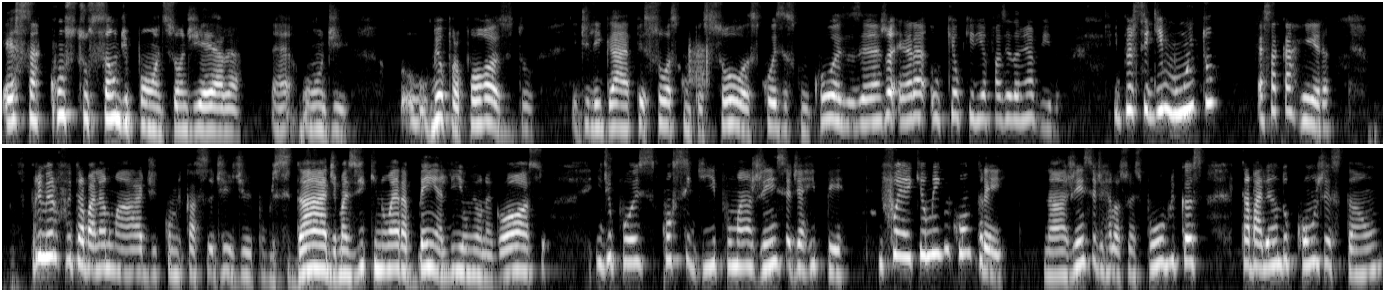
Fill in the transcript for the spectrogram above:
essa construção de pontes, onde era, é, onde o meu propósito de ligar pessoas com pessoas, coisas com coisas, era, era o que eu queria fazer da minha vida. E persegui muito essa carreira. Primeiro fui trabalhar numa área de comunicação, de, de publicidade, mas vi que não era bem ali o meu negócio. E depois consegui para uma agência de RP. E foi aí que eu me encontrei na agência de relações públicas, trabalhando com gestão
